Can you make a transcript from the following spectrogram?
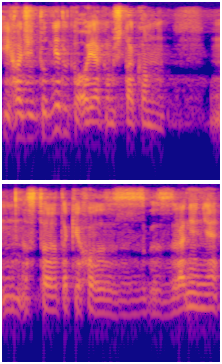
I chodzi tu nie tylko o jakąś taką, mm, takie zranienie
